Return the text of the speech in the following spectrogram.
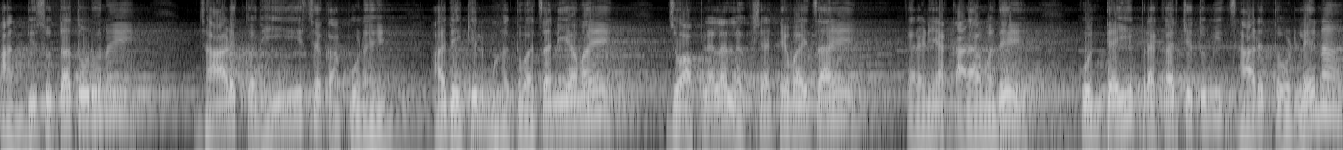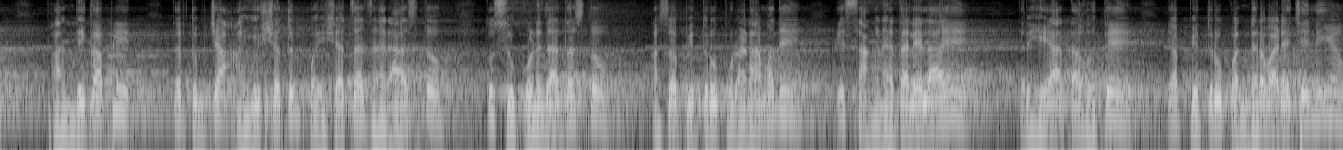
फांदीसुद्धा तोडू नये. झाड कधीच कापू नये. हा देखील महत्त्वाचा नियम आहे जो आपल्याला लक्षात ठेवायचा आहे. कारण या काळामध्ये कोणत्याही प्रकारचे तुम्ही झाड तोडले ना फांदी कापलीत तर तुमच्या आयुष्यातून पैशाचा झरा असतो. तो सुकून जात असतो. असं पितृपुराणामध्ये हे सांगण्यात आलेलं आहे. तर हे आता होते या पितृ पंधरवाड्याचे नियम.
